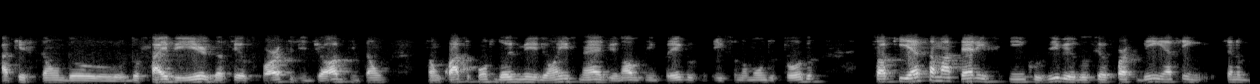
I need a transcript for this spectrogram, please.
a questão do, do Five Years da Salesforce de jobs, então são 4,2 milhões né, de novos empregos, isso no mundo todo. Só que essa matéria, inclusive, do Salesforce Bean, assim, sendo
